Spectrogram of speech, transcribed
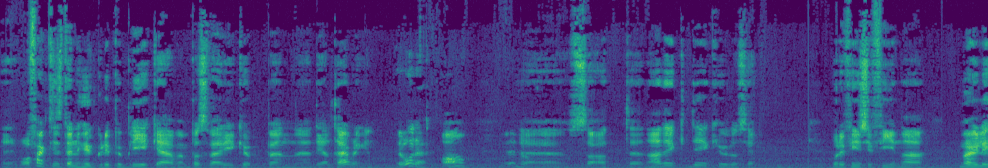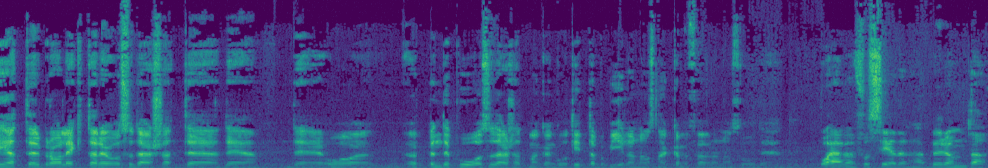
Det var faktiskt en hygglig publik även på Sverigecupen deltävlingen. Det var det? Ja. Det så att nej, det, det är kul att se. Och det finns ju fina möjligheter, bra läktare och sådär så att det, det, och öppen depå och sådär så att man kan gå och titta på bilarna och snacka med förarna och så. Det... Och även få se den här berömda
